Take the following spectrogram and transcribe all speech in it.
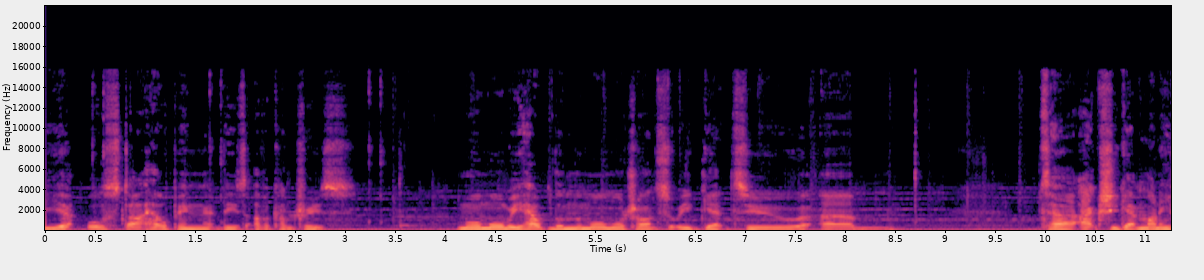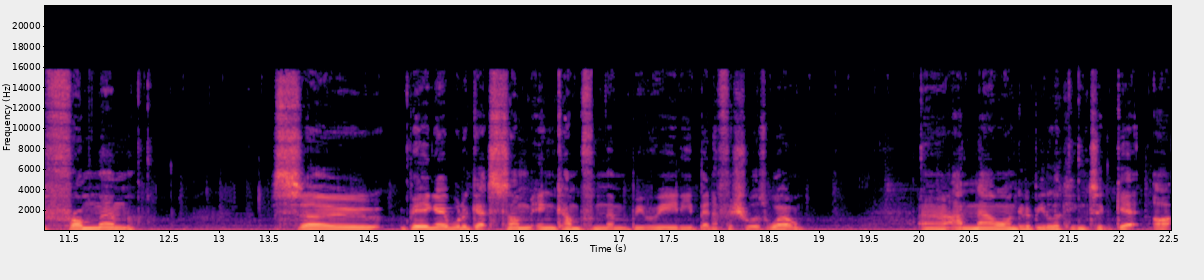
Yeah, we'll start helping these other countries. More and more we help them, the more and more chance that we get to um, to actually get money from them. So being able to get some income from them would be really beneficial as well. Uh, and now I'm going to be looking to get our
